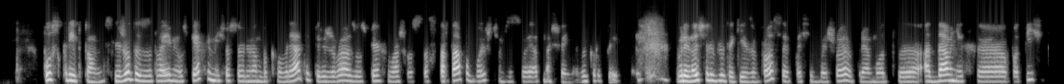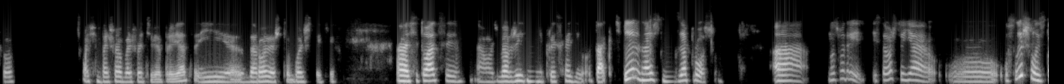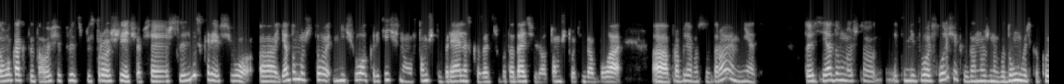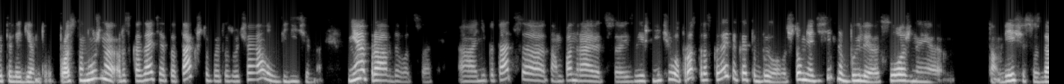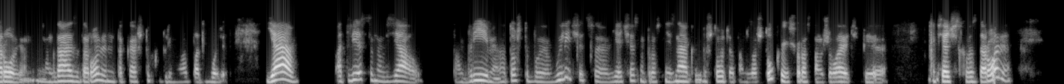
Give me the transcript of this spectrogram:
По скриптам. Слежу за твоими успехами еще со времен бакалавриата, переживаю за успех вашего стартапа больше, чем за свои отношения. Вы крутые. Блин, очень люблю такие запросы. Спасибо большое. Прям вот э, от давних э, подписчиков. Очень большой-большой тебе привет и здоровья, что больше таких э, ситуаций у тебя в жизни не происходило. Так, теперь, значит, к запросу. А, ну, смотри, из того, что я э, услышала, из того, как ты там вообще, в принципе, строишь речь, общаешься с людьми, скорее всего, э, я думаю, что ничего критичного в том, чтобы реально сказать работодателю о том, что у тебя была э, проблема со здоровьем, нет. То есть я думаю, что это не твой случай, когда нужно выдумывать какую-то легенду. Просто нужно рассказать это так, чтобы это звучало убедительно. Не оправдываться, а, не пытаться там понравиться излишне, ничего. Просто рассказать, как это было. Вот что у меня действительно были сложные там, вещи со здоровьем. Иногда здоровье, ну, такая штука, блин, его подводит. Я ответственно взял там, время на то, чтобы вылечиться. Я, честно, просто не знаю, как бы, что у тебя там за штука. Еще раз там желаю тебе всяческого здоровья.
